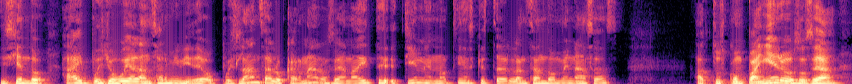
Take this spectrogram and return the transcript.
diciendo, ay, pues yo voy a lanzar mi video, pues lánzalo, carnal, o sea, nadie te tiene, no tienes que estar lanzando amenazas a tus compañeros, o sea,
